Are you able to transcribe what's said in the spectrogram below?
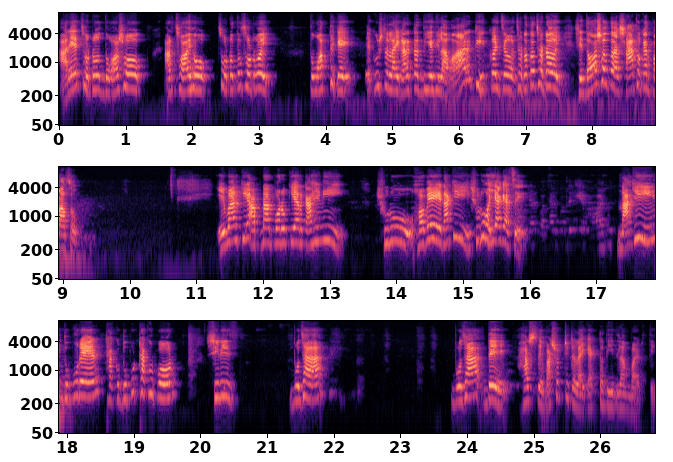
আরে ছোট দশ হোক, আর ছয় হোক, ছোট তো ছোটই। তোমার থেকে একুশটা লাইক আরেকটা দিয়ে দিলাম। আরে ঠিক কইছো, ছোট তো ছোটই, সে দশ হোক আর সাত হোক আর পাঁচ হোক। এবার কি আপনার পরকীয়ার কাহিনী শুরু হবে নাকি? শুরু হইয়া গেছে। নাকি দুপুরের ঠাকুর, দুপুর ঠাকুর পর সিরিজ বোঝা বোঝা দে, হাসতে, বাষট্টিটা লাইক একটা দিয়ে দিলাম বাড়তি।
